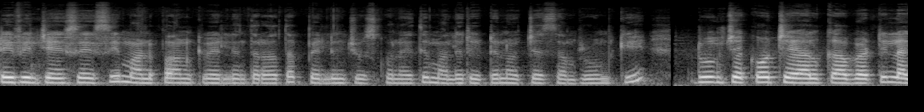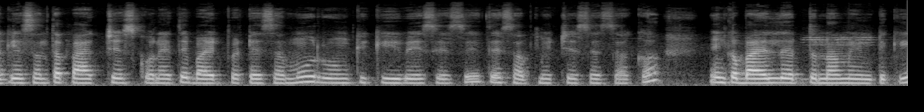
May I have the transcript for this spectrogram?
టిఫిన్ చేసేసి మండపానికి వెళ్ళిన తర్వాత పెళ్ళిని చూసుకొని అయితే మళ్ళీ రిటర్న్ వచ్చేసాం రూమ్కి. రూమ్ చెక్అవుట్ చేయాలి కాబట్టి లగేజ్ అంతా ప్యాక్ చేసుకొని అయితే బయట పెట్టేసాము. రూమ్కి కీ వేసేసి అయితే సబ్మిట్ చేసేసాక ఇంకా బయలుదేరుతున్నాము ఇంటికి.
